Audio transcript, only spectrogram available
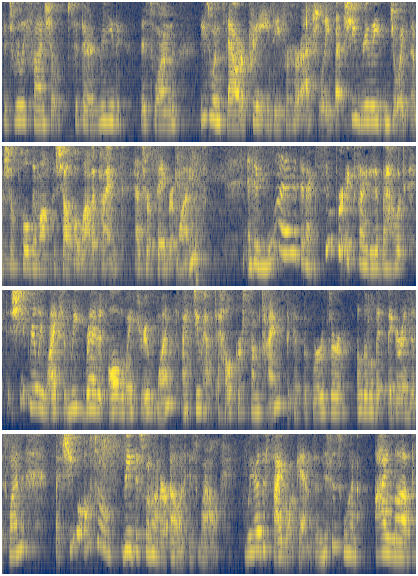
it's really fun. She'll sit there and read this one. These ones now are pretty easy for her actually, but she really enjoys them. She'll pull them off the shelf a lot of times as her favorite ones. And then one that I'm super excited about that she really likes, and we've read it all the way through once. I do have to help her sometimes because the words are a little bit bigger in this one, but she will also read this one on her own as well. Where the Sidewalk Ends. And this is one I loved,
